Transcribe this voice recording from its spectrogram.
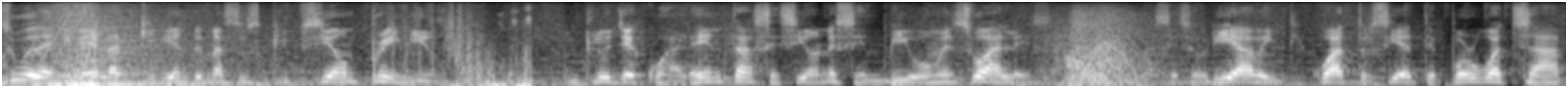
Sube de nivel adquiriendo una suscripción premium. Incluye 40 sesiones en vivo mensuales, asesoría 24/7 por WhatsApp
